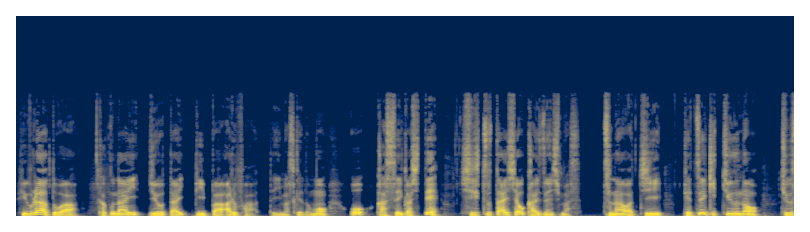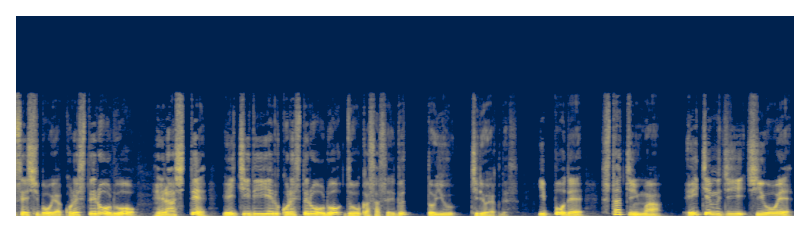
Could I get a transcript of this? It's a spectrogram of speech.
フィブラートは核内受容体ピーパーアルファって言いますけれども、を活性化して脂質代謝を改善します。すなわち、血液中の中性脂肪やコレステロールを減らして HDL コレステロールを増加させるという治療薬です。一方で、スタチンは HMG-CoA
